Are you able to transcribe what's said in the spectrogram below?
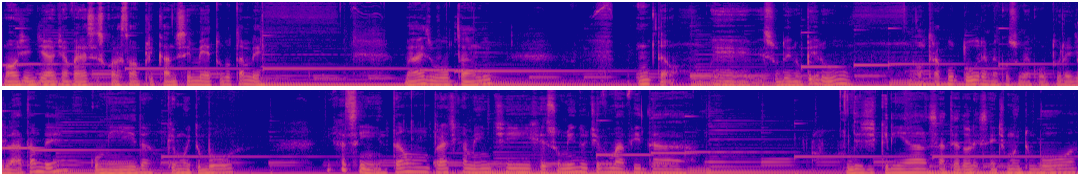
mas hoje em dia já várias escolas estão aplicando esse método também. Mas voltando, então, é, estudei no Peru, outra cultura, me acostumei a cultura de lá também, comida, que é muito boa. E assim, então praticamente resumindo, eu tive uma vida desde criança até adolescente muito boa.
